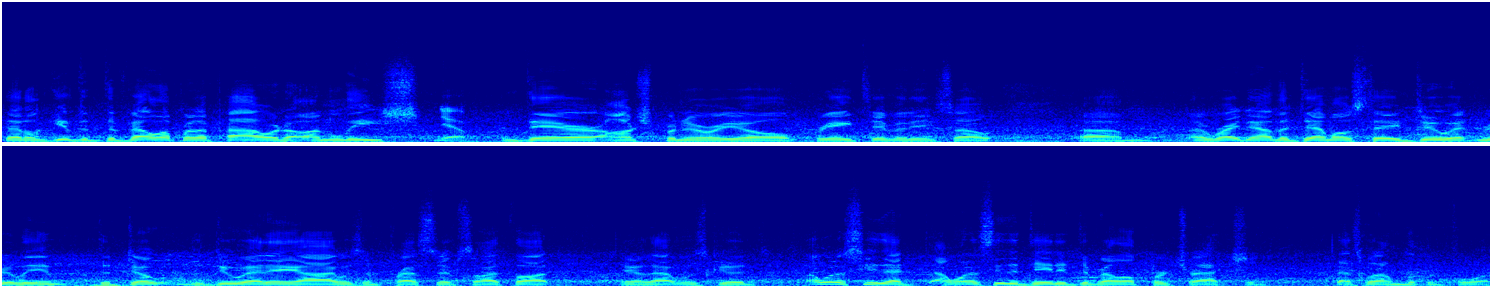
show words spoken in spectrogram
that'll give the developer the power to unleash Yeah. their entrepreneurial creativity. So um, uh, right now the demos they do it really, the, do, the Duet AI was impressive, so I thought you know, that was good. I want to see that, I want to see the data developer traction. That's what I'm looking for.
